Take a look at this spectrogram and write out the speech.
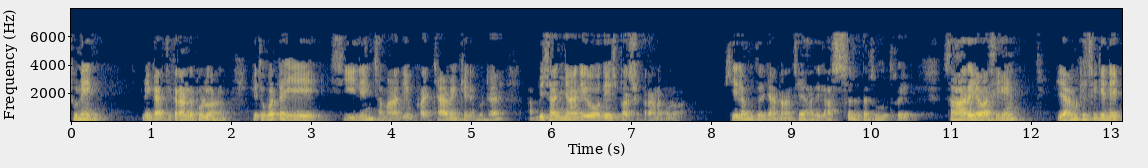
තුනෙන් මේක ඇති කරන්න පුළුවන්. එතකොට මේ සීලෙන් සමාධියෙන් ප්‍රඥාවෙන් කෙනෙකුට අபிසඤ්ඤා නිරෝධේ ස්පර්ශ කරන්න පුළුවන්. කියලා මුද්‍රජානංශය හරි ලස්සනට සූත්‍රයේ සාරය වශයෙන් යම් කිසි කෙනෙක්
